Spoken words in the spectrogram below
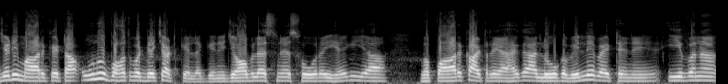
ਜਿਹੜੀ ਮਾਰਕੀਟ ਆ, ਉਹਨੂੰ ਬਹੁਤ ਵੱਡੇ ਝਟਕੇ ਲੱਗੇ ਨੇ। ਜੌਬਲੈਸਨੈਸ ਹੋ ਰਹੀ ਹੈਗੀ ਆ, ਵਪਾਰ ਘਟ ਰਿਹਾ ਹੈਗਾ, ਲੋਕ ਵਿਹਲੇ ਬੈਠੇ ਨੇ ਈਵਨ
